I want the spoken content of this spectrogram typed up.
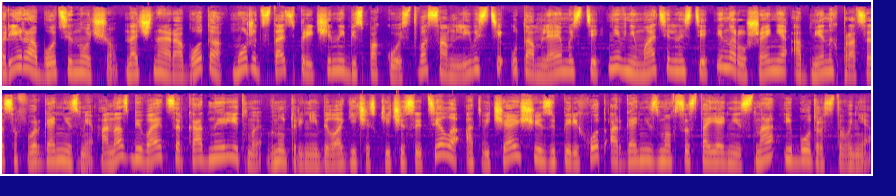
при работе ночью. Ночная работа может стать причиной беспокойства, сонливости, утомляемости, невнимательности и нарушения обменных процессов в организме. Она сбивает циркадные ритмы, внутренние биологические часы тела, отвечающие за переход организма в состояние сна и бодрствования.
